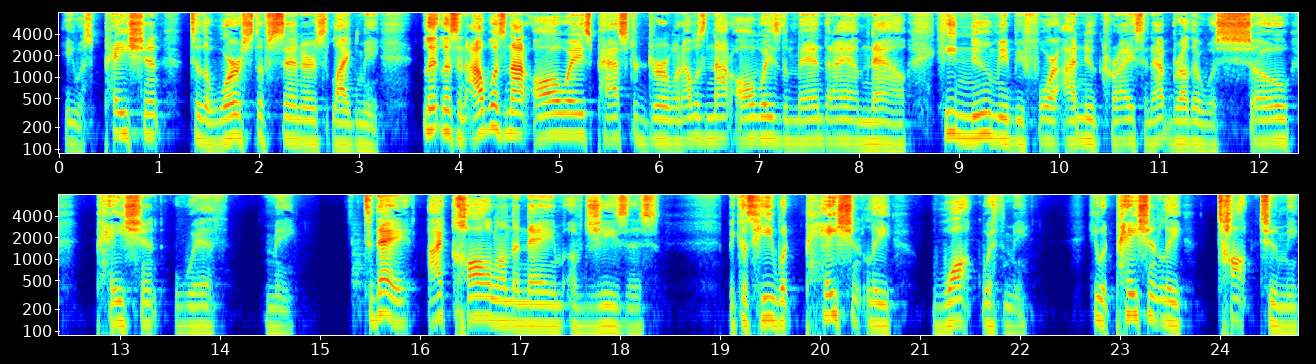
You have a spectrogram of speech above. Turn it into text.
he was patient to the worst of sinners like me. Listen, I was not always Pastor Derwin. I was not always the man that I am now. He knew me before I knew Christ, and that brother was so patient with me. Today, I call on the name of Jesus because he would patiently walk with me. He would patiently talk to me.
